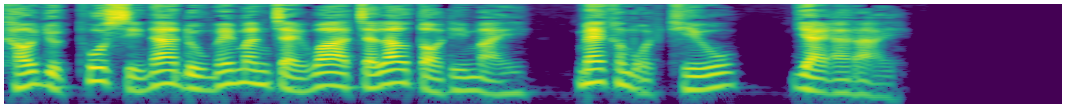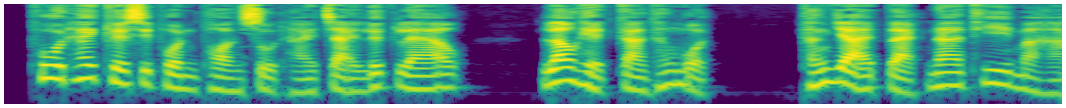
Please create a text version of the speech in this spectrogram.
เขาหยุดพูดสีหน้าดูไม่มั่นใจว่าจะเล่าต่อดีไหม แม่ขมวดคิ้วยายอะไร พูดให้เคสิพลผ่อนสูดหายใจลึกแล้ว เล่าเหตุการณ์ทั้งหมด ทั้งยายแปลกหน้าที่มาหา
